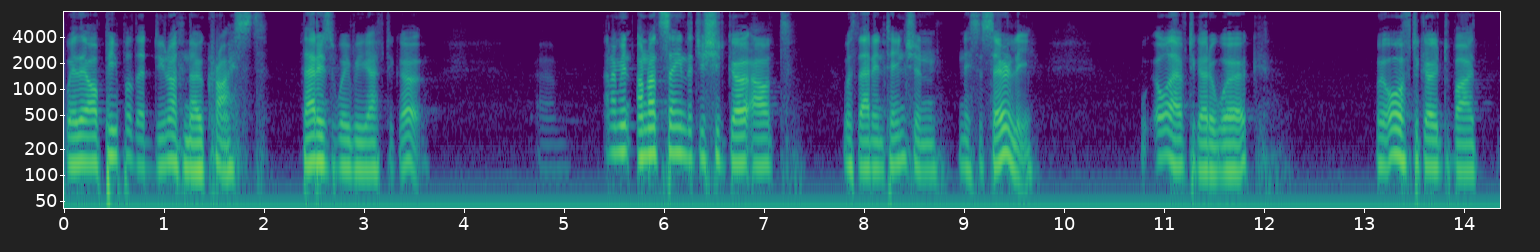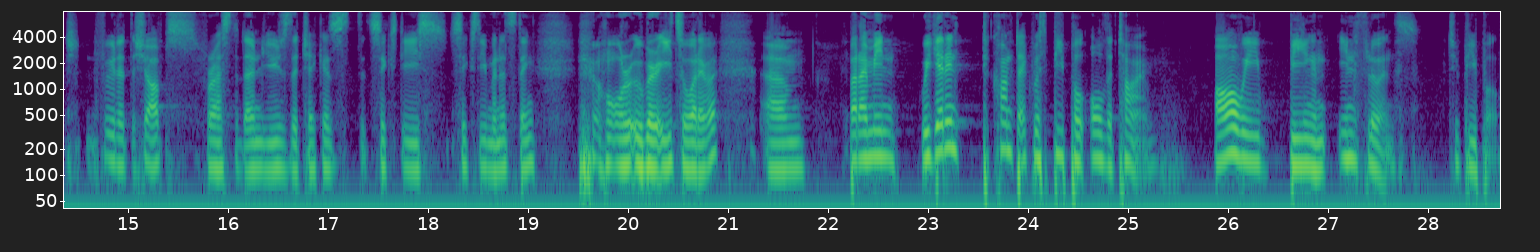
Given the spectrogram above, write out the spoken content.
Where there are people that do not know Christ. That is where we have to go. Um, and I mean, I'm not saying that you should go out with that intention necessarily. We all have to go to work. We all have to go to buy food at the shops for us that don't use the checkers 60, 60 minutes thing or Uber Eats or whatever. Um, but I mean, we get into contact with people all the time. Are we being an influence to people?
